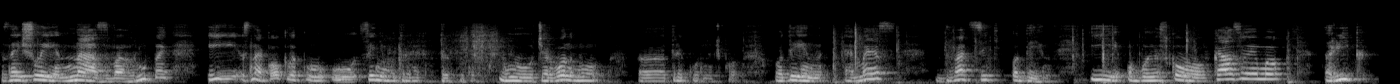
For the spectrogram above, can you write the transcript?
Знайшли назва групи і знак оклику у синьому трикутничку, у червоному е, трикутничку. 1 МС 21. І обов'язково вказуємо рік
